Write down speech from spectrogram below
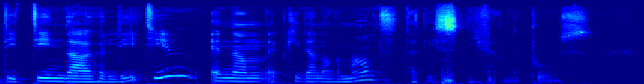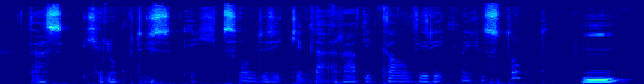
die tien dagen lithium en dan heb je dan nog een maand, dat is niet van de poes. Dat is, je loopt dus echt zo. Dus ik heb daar radicaal direct mee gestopt. Mm.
